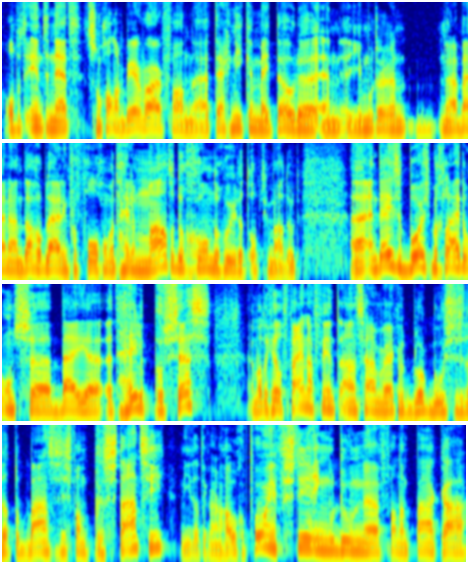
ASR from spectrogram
op het internet. Het is nogal een weerwar van technieken, methoden. En je moet er een, nou, bijna een dagopleiding voor volgen om het helemaal te doorgronden hoe je dat optimaal doet. En deze boys begeleiden ons bij het hele proces. En wat ik heel fijn aan vind aan samenwerken met Blockboost is dat het op basis is van prestatie. Niet dat ik een hoge voorinvestering moet doen van een paar k.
